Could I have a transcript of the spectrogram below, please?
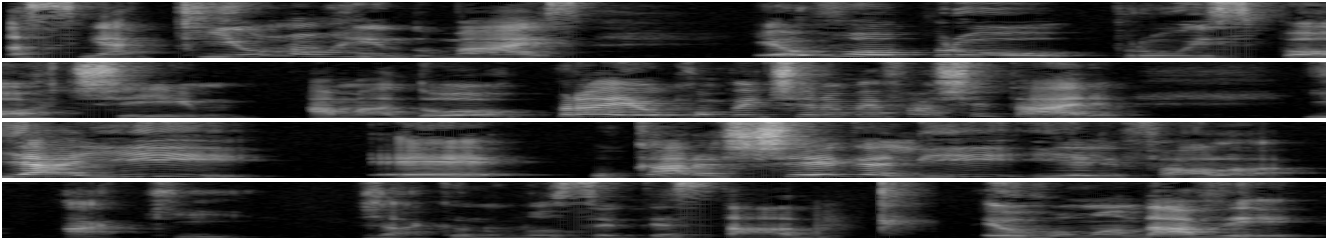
assim, aqui eu não rendo mais, eu vou pro, pro esporte amador para eu competir na minha faixa etária. E aí, é, o cara chega ali e ele fala: aqui, já que eu não vou ser testado, eu vou mandar ver.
